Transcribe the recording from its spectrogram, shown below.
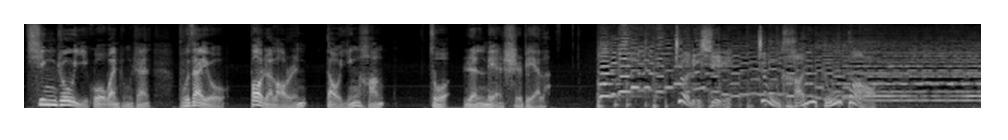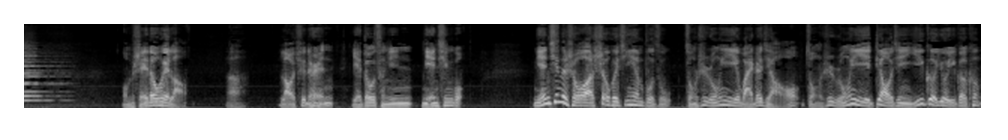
轻舟已过万重山，不再有抱着老人到银行做人脸识别了。这里是正涵读报。我们谁都会老，啊，老去的人也都曾经年轻过。年轻的时候啊，社会经验不足，总是容易崴着脚，总是容易掉进一个又一个坑。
